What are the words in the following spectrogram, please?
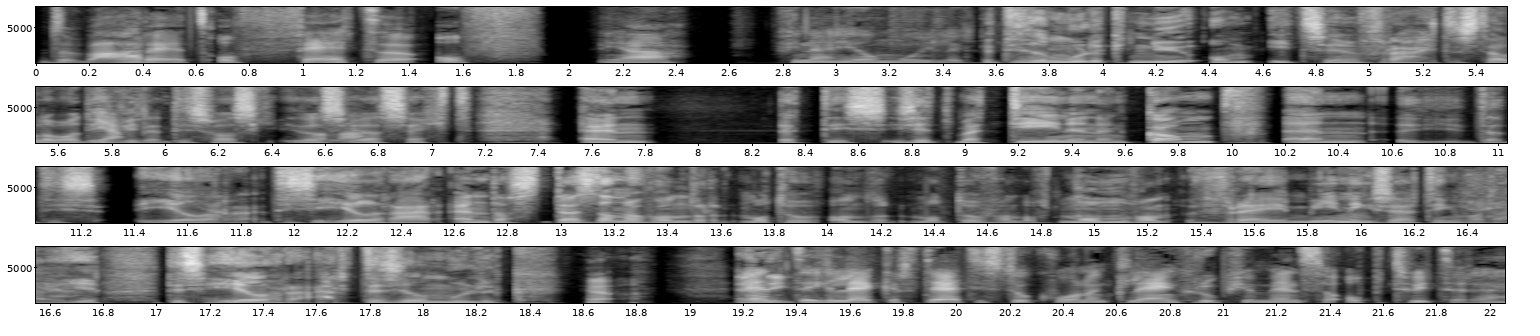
de waarheid of feiten of... Ja, ik vind dat heel moeilijk. Het is heel moeilijk nu om iets in vraag te stellen wat Ja. evident is, zoals, zoals Voilà. jij zegt. En het is, je zit meteen in een kamp en eh, dat is heel raar. Het is heel raar. En dat is, dat is dan nog onder het motto, onder het motto van, of het mom van vrije meningsuiting. Wat dat het is heel raar. Het is heel moeilijk. Ja. En, ik- tegelijkertijd is het ook gewoon een klein groepje mensen op Twitter. Hè?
